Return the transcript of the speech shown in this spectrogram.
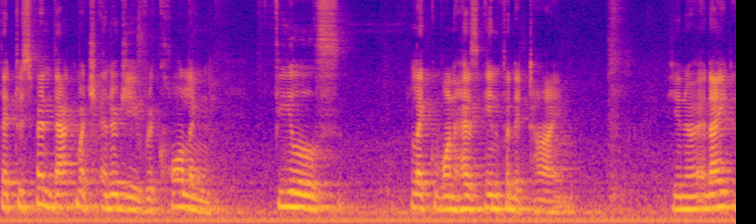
that to spend that much energy recalling feels like one has infinite time. You know, and I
